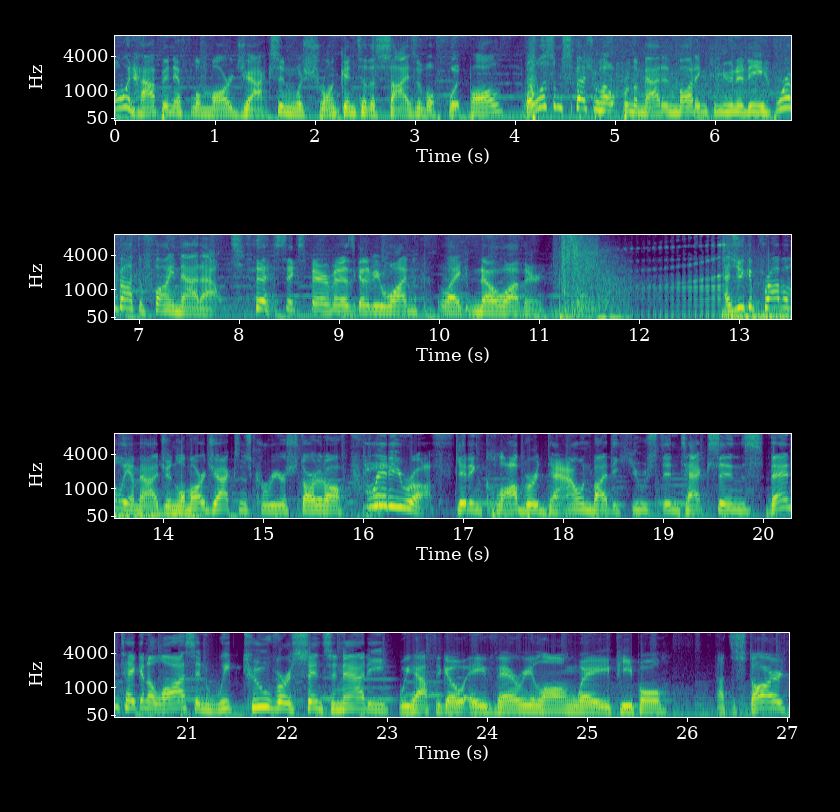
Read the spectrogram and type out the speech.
What would happen if Lamar Jackson was shrunken to the size of a football? Well, with some special help from the Madden modding community, we're about to find that out. this experiment is going to be one like no other. As you could probably imagine, Lamar Jackson's career started off pretty rough, getting clobbered down by the Houston Texans, then taking a loss in week two versus Cincinnati. We have to go a very long way, people. That's a start.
